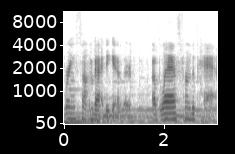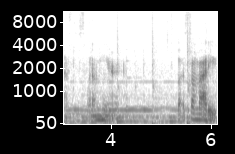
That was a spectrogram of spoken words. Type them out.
bring something back together. A blast from the past is what I'm hearing. But somebody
